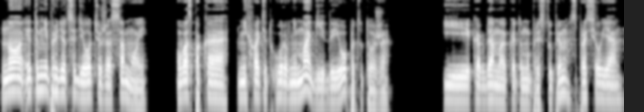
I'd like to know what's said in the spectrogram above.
Но это мне придется делать уже самой. У вас пока не хватит уровня магии, да и опыта тоже. И когда мы к этому приступим, спросил я.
